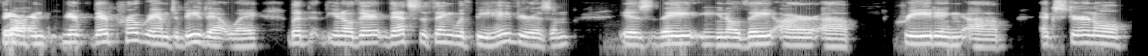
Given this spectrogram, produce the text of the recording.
They're, and they're they're programmed to be that way. But you know, they're that's the thing with behaviorism, is they you know they are uh, creating uh, external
